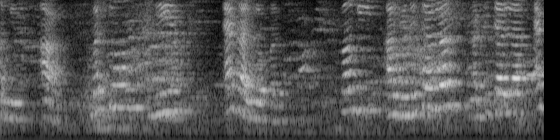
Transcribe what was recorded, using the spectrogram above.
fungi are mushrooms, yeast, and rhizopus. Fungi are unicellular, multicellular, and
